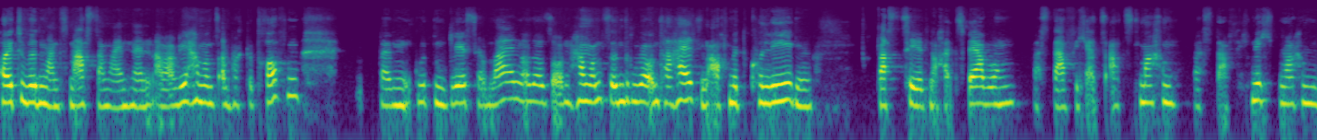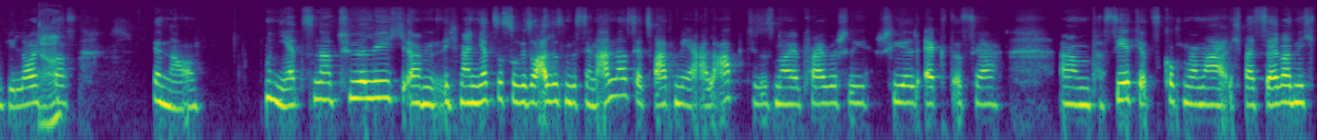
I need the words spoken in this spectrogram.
heute würden wir es Mastermind nennen, aber wir haben uns einfach getroffen beim guten Gläschen Wein oder so und haben uns dann darüber unterhalten, auch mit Kollegen. Was zählt noch als Werbung? Was darf ich als Arzt machen? Was darf ich nicht machen? Wie läuft ja. das? Genau. Und jetzt natürlich, ähm, ich meine, jetzt ist sowieso alles ein bisschen anders. Jetzt warten wir ja alle ab. Dieses neue Privacy Shield Act ist ja ähm, passiert. Jetzt gucken wir mal. Ich weiß selber nicht,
